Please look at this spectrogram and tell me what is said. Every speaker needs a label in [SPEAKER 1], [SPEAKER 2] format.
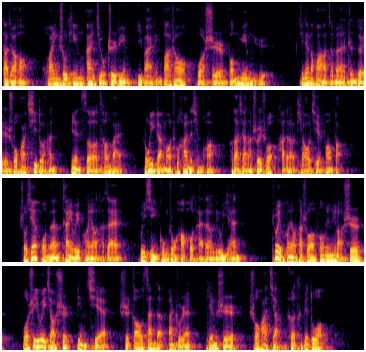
[SPEAKER 1] 大家好，欢迎收听艾灸治病一百零八招，我是冯明宇。今天的话，咱们针对说话气短、面色苍白、容易感冒出汗的情况，和大家呢说一说它的调节方法。首先，我们看一位朋友他在微信公众号后台的留言。这位朋友他说：“冯明宇老师，我是一位教师，并且是高三的班主任，平时说话讲课特别多。”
